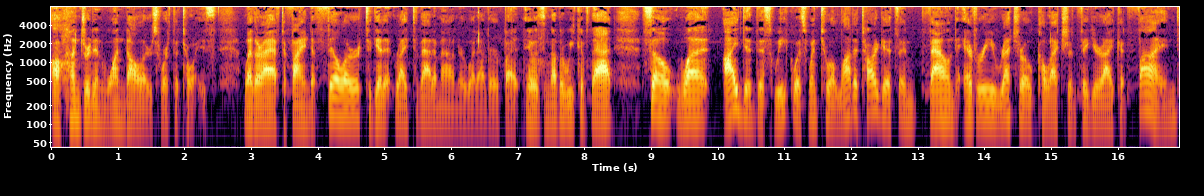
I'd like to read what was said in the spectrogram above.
a hundred and one dollars worth of toys, whether I have to find a filler to get it right to that amount or whatever. But it was another week of that. So what I did this week was went to a lot of Targets and found every retro collection figure I could find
